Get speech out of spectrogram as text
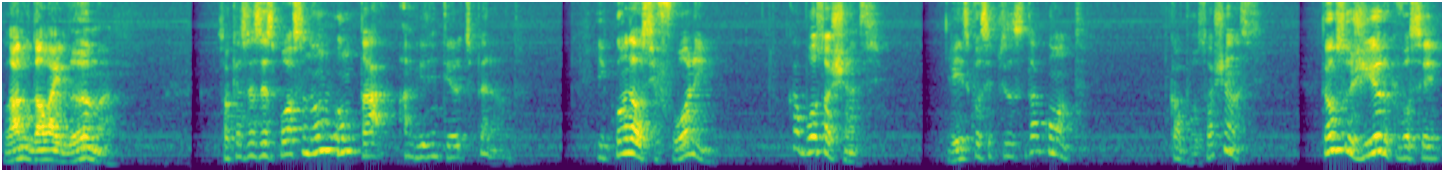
lá no Dalai Lama. Só que essas respostas não vão estar a vida inteira te esperando. E quando elas se forem, acabou a sua chance. É isso que você precisa se dar conta. Acabou a sua chance. Então eu sugiro que você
